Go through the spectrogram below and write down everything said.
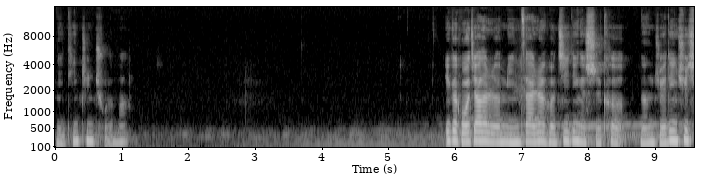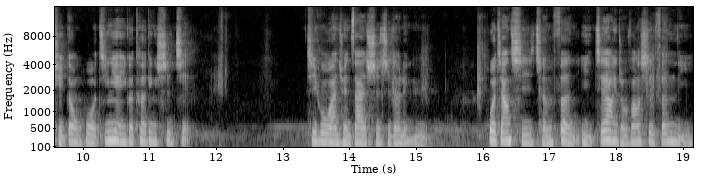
你听清楚了吗？一个国家的人民在任何既定的时刻能决定去启动或经验一个特定事件，几乎完全在实质的领域，或将其成分以这样一种方式分离。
